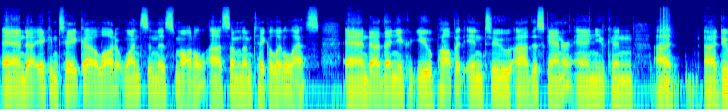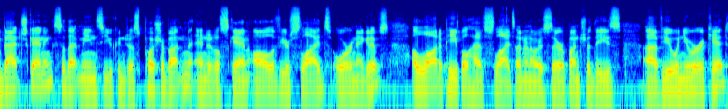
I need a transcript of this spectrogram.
and uh, it can take a lot at once in this model. Uh, some of them take a little less. And uh, then you, you pop it into the scanner and you can do batch scanning. So that means you can just push a button and it'll scan all of your slides or negatives. A lot of people have slides. I don't know, is there a bunch of these of you when you were a kid?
